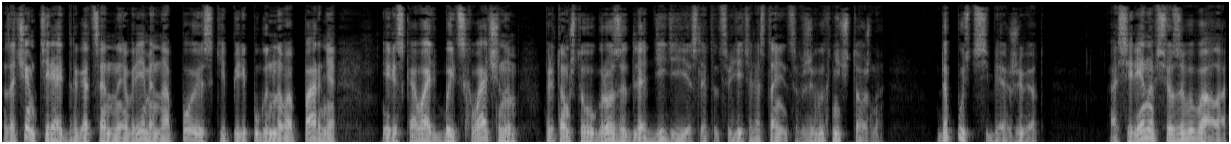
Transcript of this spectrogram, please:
Зачем терять драгоценное время на поиски перепуганного парня и рисковать быть схваченным, при том, что угрозы для Диди, если этот свидетель останется в живых, ничтожна? Да пусть себе живет. А сирена все завывала,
